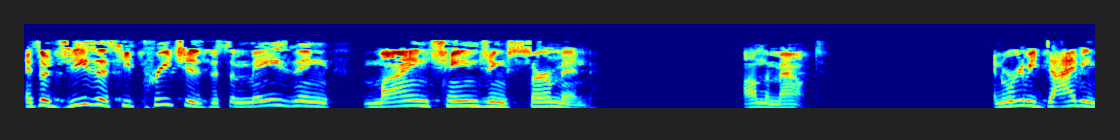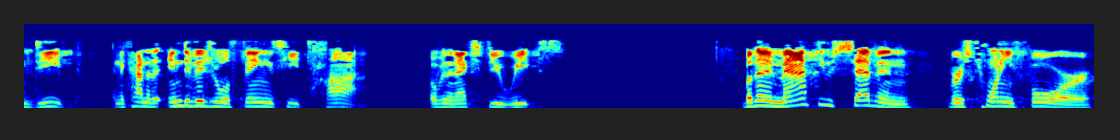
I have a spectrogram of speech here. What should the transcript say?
And so Jesus, he preaches this amazing, mind-changing sermon on the Mount. And we're going to be diving deep into kind of the individual things he taught over the next few weeks. But then in Matthew 7, verse 24,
